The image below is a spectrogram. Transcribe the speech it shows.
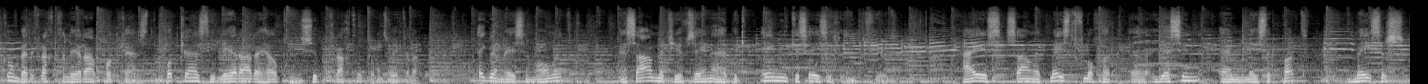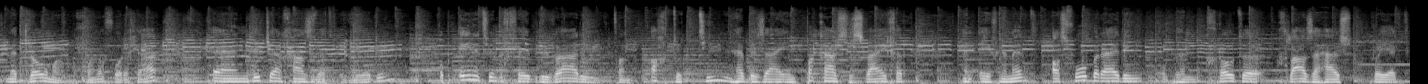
Welkom bij de Krachtige Leraar Podcast, de podcast die leraren helpt hun superkrachten te ontwikkelen. Ik ben meester Mohamed en samen met juf Zena heb ik Emin Kassesi geïnterviewd. Hij is samen met meestervlogger uh, Jessin en meester Bart Meesters met Dromen begonnen vorig jaar. En dit jaar gaan ze dat weer doen. Op 21 februari van 8 tot 10 hebben zij in Pakhuis de Zwijger een evenement als voorbereiding op hun grote glazen huisproject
